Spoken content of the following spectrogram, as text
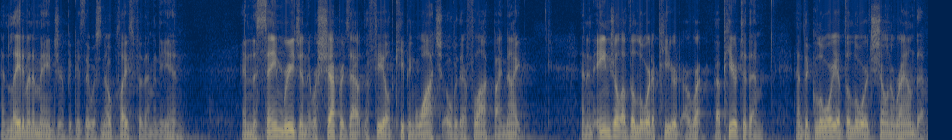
and laid him in a manger, because there was no place for them in the inn. And in the same region there were shepherds out in the field, keeping watch over their flock by night. And an angel of the Lord appeared, appeared to them, and the glory of the Lord shone around them,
